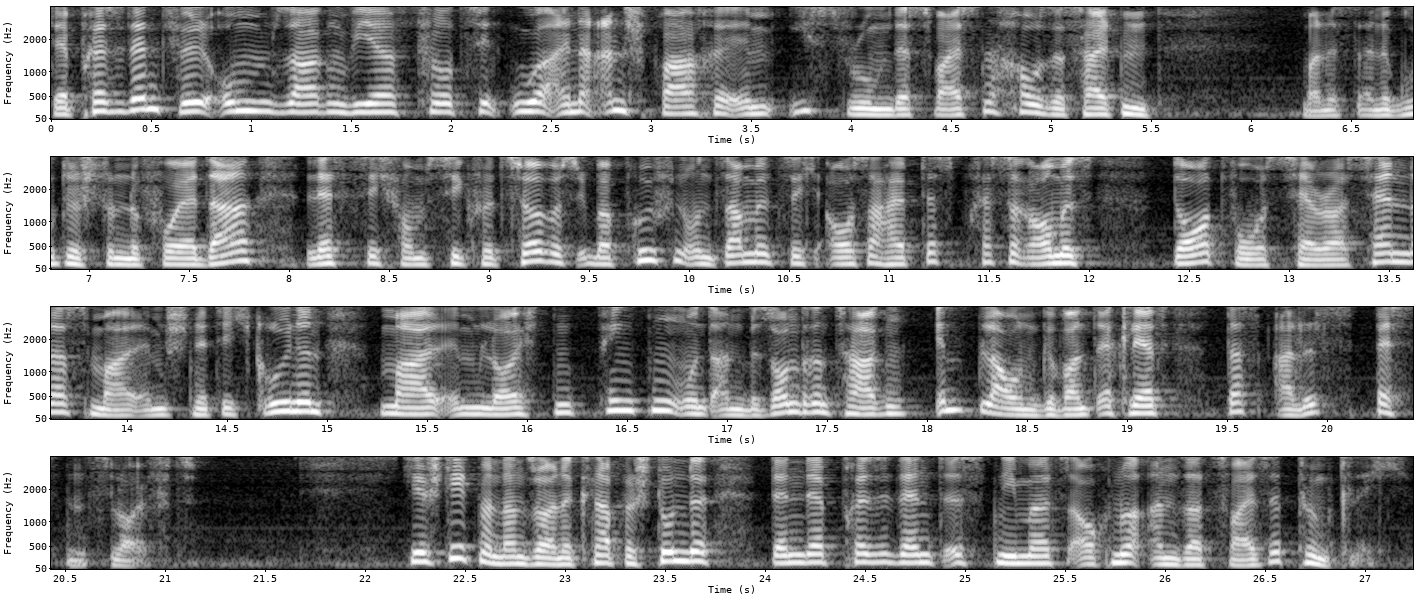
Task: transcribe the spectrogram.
Der Präsident will um, sagen wir, 14 Uhr eine Ansprache im East Room des Weißen Hauses halten. Man ist eine gute Stunde vorher da, lässt sich vom Secret Service überprüfen und sammelt sich außerhalb des Presseraumes, dort wo Sarah Sanders mal im schnittig grünen, mal im leuchtend pinken und an besonderen Tagen im blauen Gewand erklärt, dass alles bestens läuft. Hier steht man dann so eine knappe Stunde, denn der Präsident ist niemals auch nur ansatzweise pünktlich.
